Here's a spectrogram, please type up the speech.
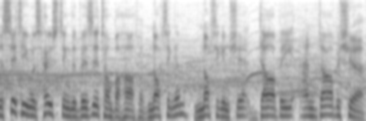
The city was hosting the visit on behalf of Nottingham, Nottinghamshire, Derby and Derbyshire,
